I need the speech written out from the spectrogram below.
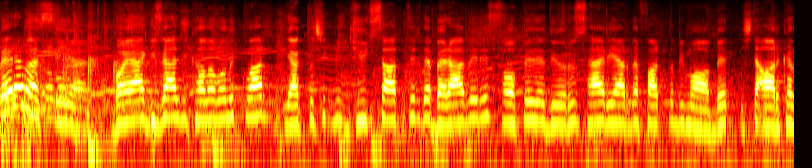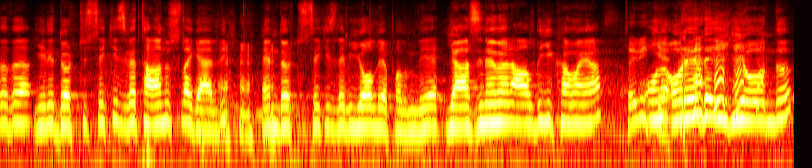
veremezsin yani. Bayağı güzel bir kalabalık var. Yaklaşık bir 2-3 saattir de beraberiz. Sohbet ediyoruz. Her yerde farklı bir muhabbet. İşte arkada da yeni 408 ve Tanus'la geldik. Hem 408 ile bir yol yapalım diye. Yasin hemen aldı yıkamaya. Tabii ki. Onu, oraya da ilgi yoğundu.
